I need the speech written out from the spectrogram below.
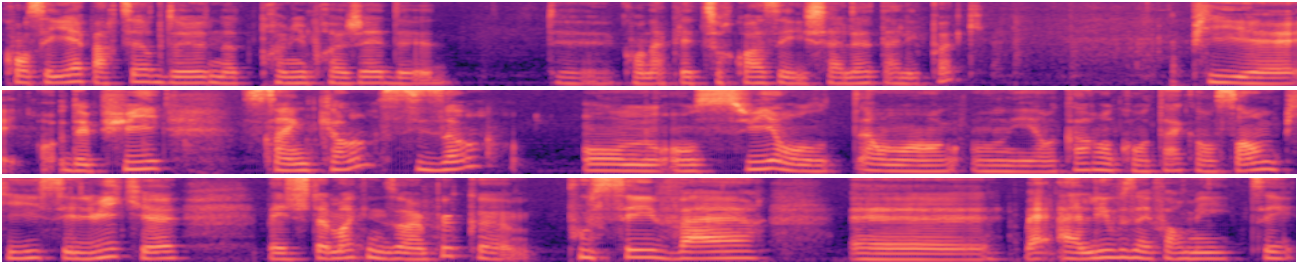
conseiller à partir de notre premier projet de- qu'on appelait Turquoise et Échalote à l'époque. Puis euh, depuis cinq ans, six ans, on, suit, on, est encore en contact ensemble. Puis c'est lui que, ben justement, qui nous a un peu comme poussé vers euh, ben, aller vous informer. tu sais.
